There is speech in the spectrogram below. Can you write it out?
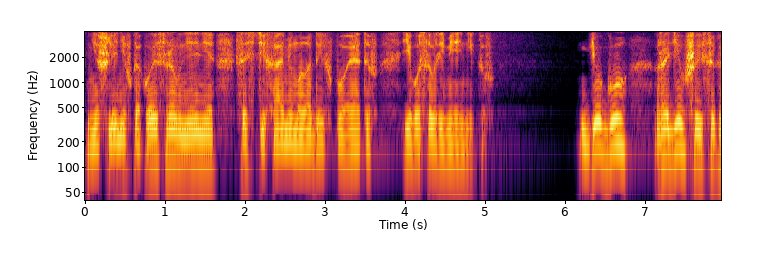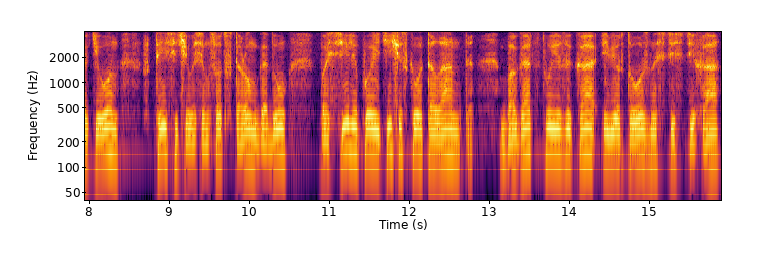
не шли ни в какое сравнение со стихами молодых поэтов, его современников. Гюго, родившийся, как и он, в 1802 году, по силе поэтического таланта, богатству языка и виртуозности стиха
